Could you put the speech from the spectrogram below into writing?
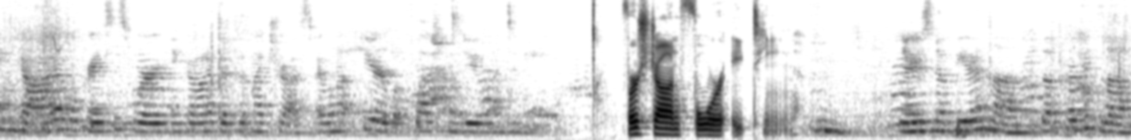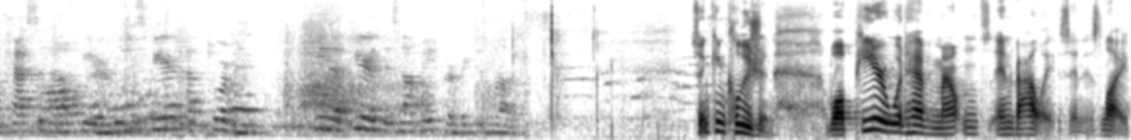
In God I will praise his word, in God I will put my trust. I will not fear what flesh can do unto me. 1 John 4, 18. There is no fear in love, but perfect love casteth out fear, because fear hath torment. He that feareth is not made perfect in love. So, in conclusion, while Peter would have mountains and valleys in his life,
